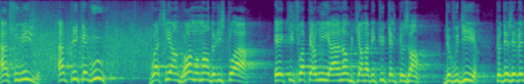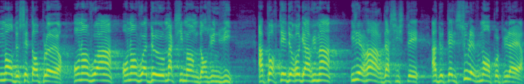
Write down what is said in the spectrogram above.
Insoumise, impliquez-vous. Voici un grand moment de l'histoire et qu'il soit permis à un homme qui en a vécu quelques-uns de vous dire que des événements de cette ampleur, on en voit un, on en voit deux au maximum dans une vie, à portée de regard humain, il est rare d'assister à de tels soulèvements populaires,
